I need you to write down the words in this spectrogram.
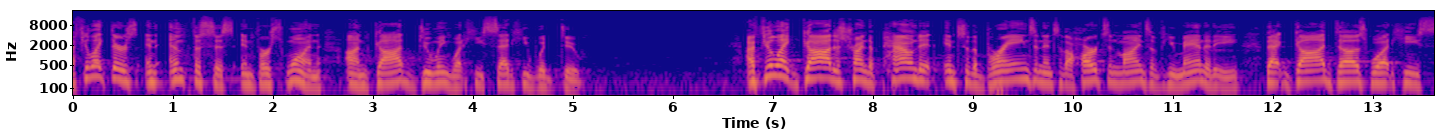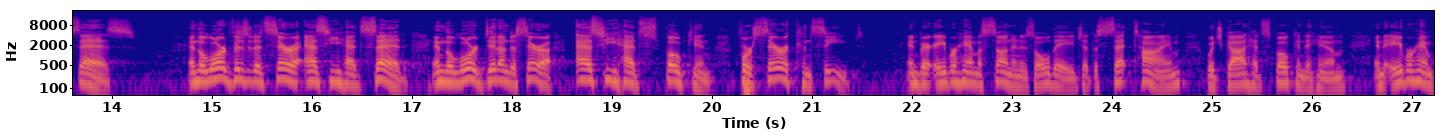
I feel like there's an emphasis in verse 1 on God doing what he said he would do. I feel like God is trying to pound it into the brains and into the hearts and minds of humanity that God does what he says. And the Lord visited Sarah as he had said, and the Lord did unto Sarah as he had spoken. For Sarah conceived and bare Abraham a son in his old age at the set time which God had spoken to him. And Abraham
